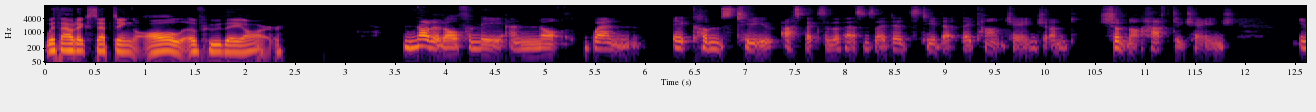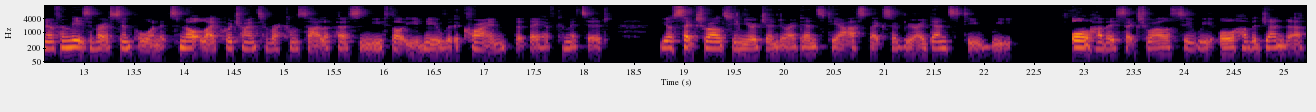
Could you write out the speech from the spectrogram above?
without accepting all of who they are? Not at all for me, and not when it comes to aspects of a person's identity that they can't change and should not have to change. You know, for me, it's a very simple one. It's not like we're trying to reconcile a person you thought you knew with a crime that they have committed. Your sexuality and your gender identity are aspects of your identity. We all have a sexuality, we all have a gender.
